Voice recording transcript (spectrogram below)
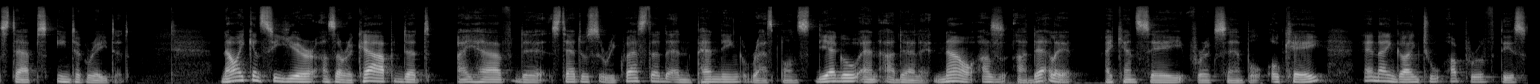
steps integrated. Now I can see here as a recap that I have the status requested and pending response, Diego and Adele. Now as Adele, I can say, for example, OK, and I'm going to approve this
